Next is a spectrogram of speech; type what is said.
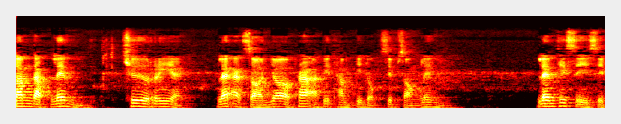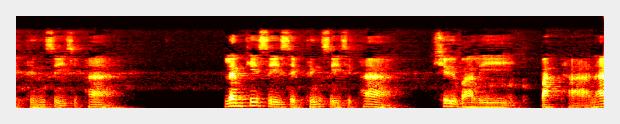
ลำดับเล่ม ชื่อเรียก และอักษรย่อพระอภิธรรมปิฎกสิบสองเล่ม เล่มที่สี่สิบถึงสี่สิบห้าเล่มที่สี่สิบถึงสี่สิบห้าชื่อบาลี ปัฏฐานะ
